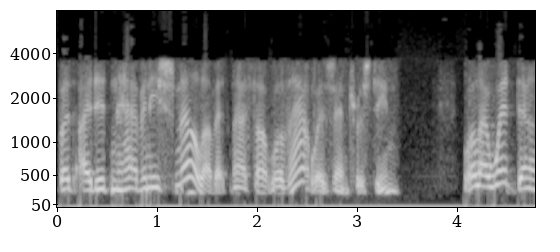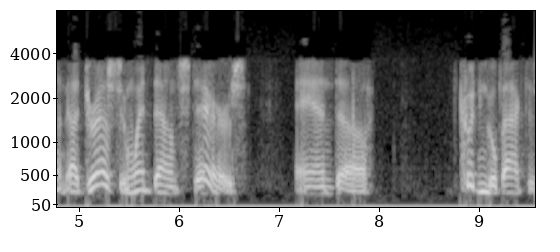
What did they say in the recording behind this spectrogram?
But I didn't have any smell of it. And I thought, well, that was interesting. Well, I went down, I dressed and went downstairs and, uh, couldn't go back to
